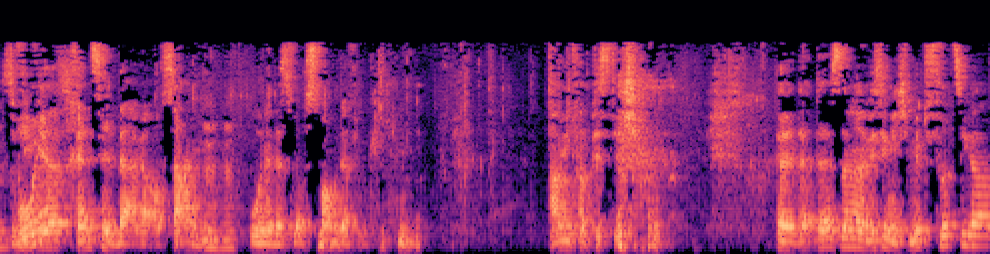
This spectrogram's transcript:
So Wo wie wir? Prenzlberger auch sagen, ohne dass wir aufs Maul dafür kriegen. Armin, verpiss dich. äh, da, da ist eine, weiß ich nicht, mit 40er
